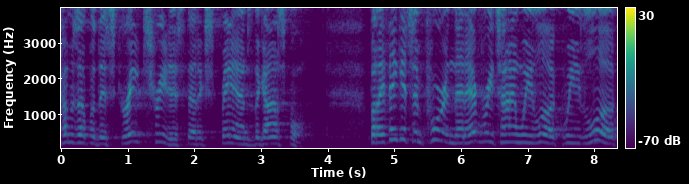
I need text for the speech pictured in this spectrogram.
comes up with this great treatise that expands the gospel. But I think it's important that every time we look, we look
